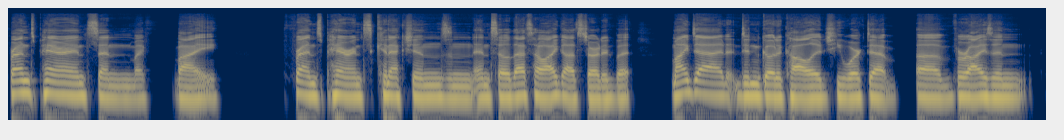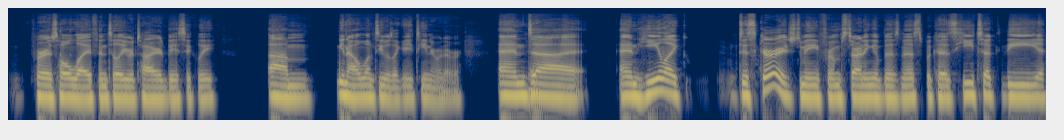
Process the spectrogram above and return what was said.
friends' parents and my my friends' parents' connections, and and so that's how I got started. But my dad didn't go to college. He worked at uh, Verizon for his whole life until he retired, basically. Um, you know, once he was like 18 or whatever. And yeah. uh, and he like discouraged me from starting a business because he took the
